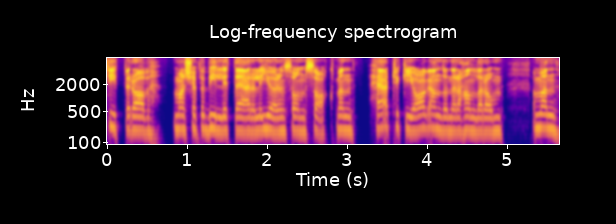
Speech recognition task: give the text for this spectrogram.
typer av, man köper billigt där eller gör en sån sak. Men här tycker jag ändå när det handlar om ja, men,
